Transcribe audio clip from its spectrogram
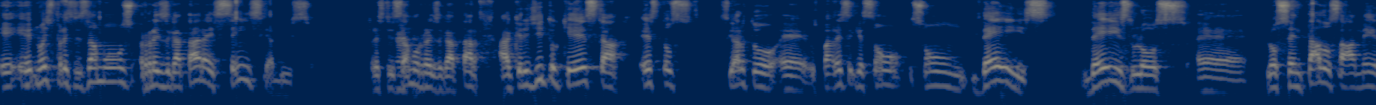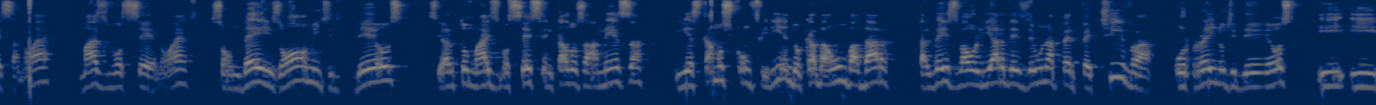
é, nós precisamos resgatar a essência disso. Precisamos é. resgatar. Acredito que esta, estes, certo? É, parece que são são dez, dez los, é, los sentados à mesa, não é? mais você, não é? São dez homens de Deus, certo? Mais você sentados à mesa e estamos conferindo, cada um vai dar, talvez vai olhar desde uma perspectiva o reino de Deus e, e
